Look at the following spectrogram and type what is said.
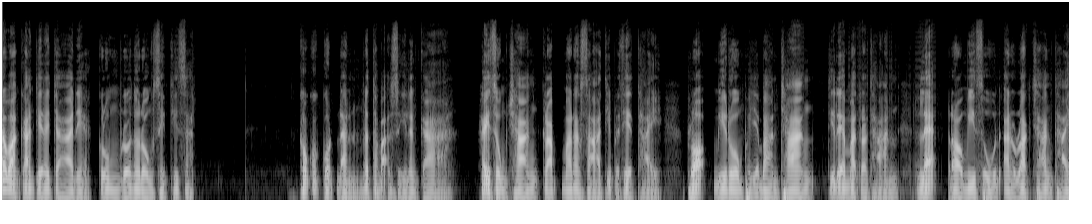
ระหว่างการเจรจาเนี่ยกลุ่มรณรงค์สิทธิสัตว์ เขาก็กดดันรัฐบาลศรีลังกา ให้ส่งช้างกลับมารักษาที่ประเทศไทย เพราะมีโรงพยาบาลช้างที่ได้มาตรฐาน และเรามีศูนย์อนุรักษ์ช้างไทย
